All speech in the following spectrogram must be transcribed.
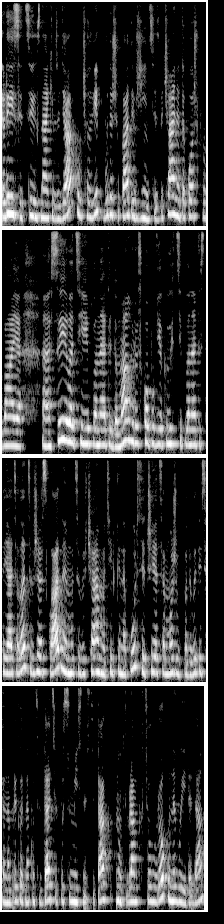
риси цих знаків зодіаку чоловік буде шукати в жінці. Звичайно, також впливає е, сила цієї планети, дома гороскопу, в яких ці планети стоять, але це вже складно, і ми це вивчаємо тільки на курсі, чи я це можу подивитися, наприклад, на консультації по сумісності. Так, ну в рамках цього року не вийде. Да?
